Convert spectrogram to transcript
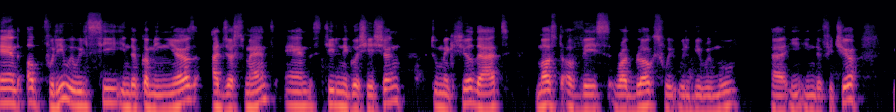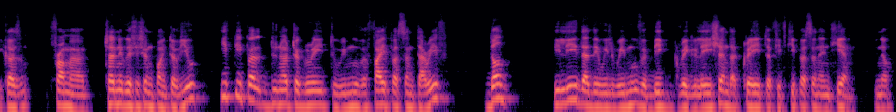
and hopefully we will see in the coming years adjustment and still negotiation to make sure that most of these roadblocks will, will be removed uh, in, in the future. Because from a trade negotiation point of view, if people do not agree to remove a 5% tariff, don't believe that they will remove a big regulation that creates a 50% NTM. You know,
